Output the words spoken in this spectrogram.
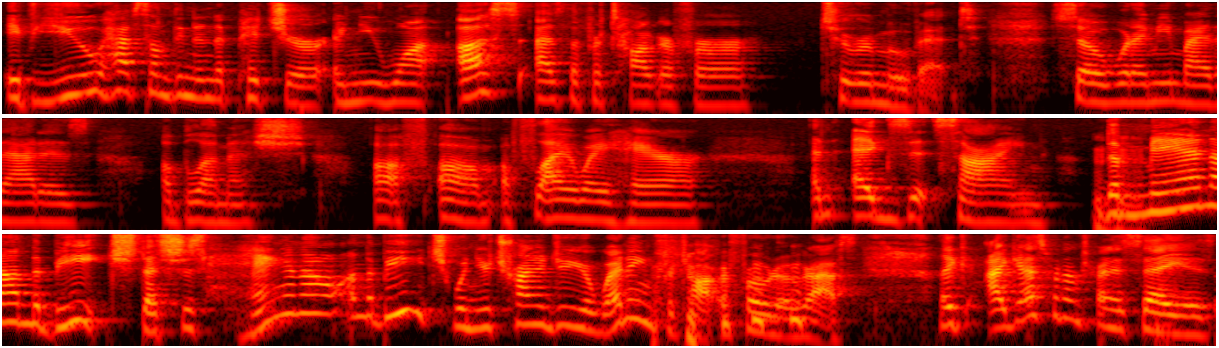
if you have something in a picture and you want us as the photographer to remove it. So, what I mean by that is a blemish, a, um, a flyaway hair, an exit sign, the man on the beach that's just hanging out on the beach when you're trying to do your wedding photo- photographs. Like, I guess what I'm trying to say is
